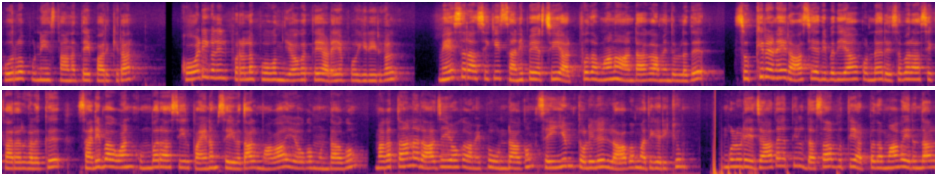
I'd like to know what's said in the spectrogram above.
பூர்வ புண்ணிய ஸ்தானத்தை பார்க்கிறார். கோடிகளில் புரளப் போகும் யோகத்தை அடையப் போகிறீர்கள். மேசராசிக்கு சனிப்பெயர்ச்சி அற்புதமான ஆண்டாக அமைந்துள்ளது. சுக்கிரனை ராசி அதிபதியாக கொண்ட ரிஷபராசிக்காரர்களுக்கு சனி பகவான் கும்பராசியில் பயணம் செய்வதால் மகா யோகம் உண்டாகும். மகத்தான ராஜயோக அமைப்பு உண்டாகும். செய்யும் தொழிலில் லாபம் அதிகரிக்கும். உங்களுடைய ஜாதகத்தில் தசாபுத்தி அற்புதமாக இருந்தால்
